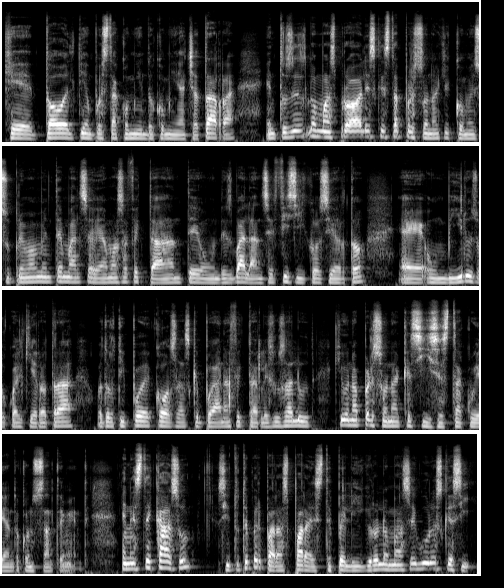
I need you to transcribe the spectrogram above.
que todo el tiempo está comiendo comida chatarra, entonces lo más probable es que esta persona que come supremamente mal se vea más afectada ante un desbalance físico, ¿cierto? Eh, un virus o cualquier otra, otro tipo de cosas que puedan afectarle su salud que una persona que sí se está cuidando constantemente. En este caso, si tú te preparas para este peligro, lo más seguro es que sí,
